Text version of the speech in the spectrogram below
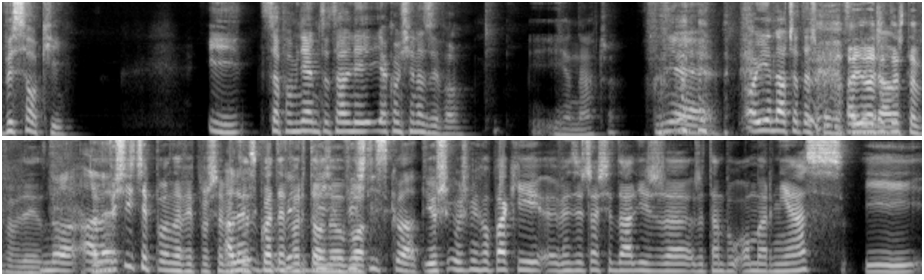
Wysoki. I zapomniałem totalnie, jak on się nazywał. Janacze? Nie, o Jenacze też pewnie Janacze grał. też tam pewnie jest. No, Ale ale, wyślijcie panowie proszę mi ale ten skład wy- wy- Evertonu, wyślij skład. już, już mi chłopaki w międzyczasie dali, że, że tam był Omar Nias i,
